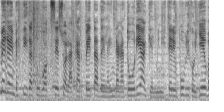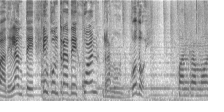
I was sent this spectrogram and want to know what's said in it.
Mega Investiga tuvo acceso a la carpeta de la indagatoria que el Ministerio Público lleva adelante en contra de Juan Ramón Godoy. Juan Ramón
